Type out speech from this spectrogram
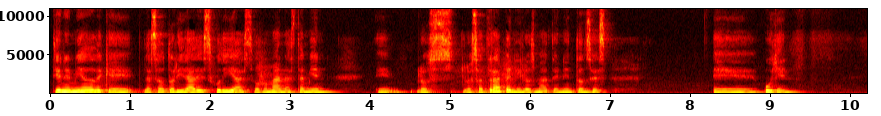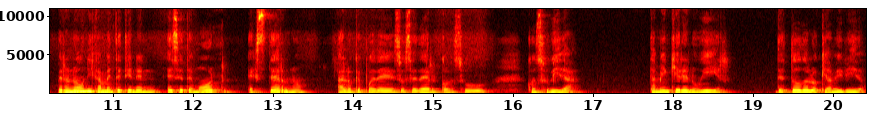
Tienen miedo de que las autoridades judías o romanas también eh, los, los, atrapen y los maten. Entonces eh, huyen. Pero no únicamente tienen ese temor externo a lo que puede suceder con su, con su vida, también quieren huir de todo lo que han vivido,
